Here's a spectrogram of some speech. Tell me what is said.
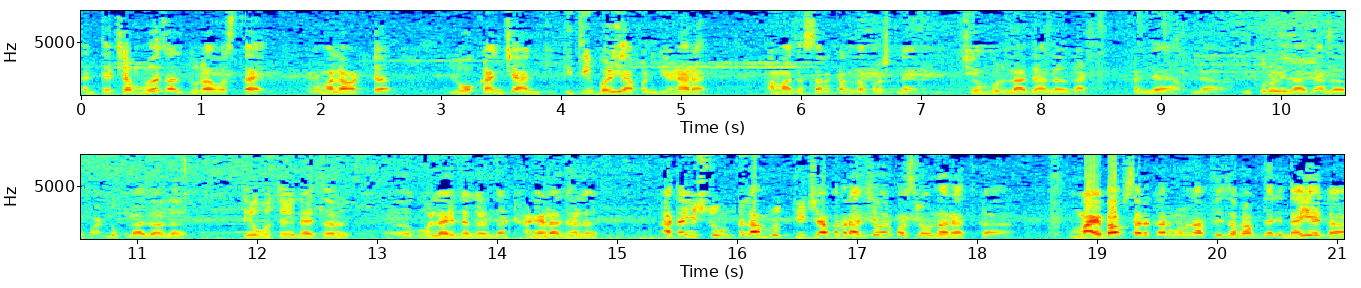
आणि त्याच्यामुळेच आज दुरावस्था आहे. आणि मला वाटतं लोकांचे आणखी किती बळी आपण घेणार आहात हा माझा सरकारला प्रश्न आहे. चेंबूरला झालं घाट कल्ल्या आपल्या विक्रोळीला झालं भांडुपला झालं ते होतंय नाहीतर तर घोलाईनगरला ठाण्याला झालं. आता ही शृंखला मृत्यूची आपण राज्यभर पसरवणार आहात का? मायबाप सरकार म्हणून आपली जबाबदारी नाही आहे का?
